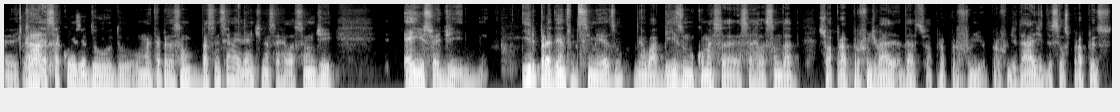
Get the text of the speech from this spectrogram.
É, que ah. é essa coisa do, do. Uma interpretação bastante semelhante nessa relação de. É isso, é de ir para dentro de si mesmo, né? O abismo como essa, essa relação da sua própria profundidade, da sua própria profundidade, dos seus próprios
